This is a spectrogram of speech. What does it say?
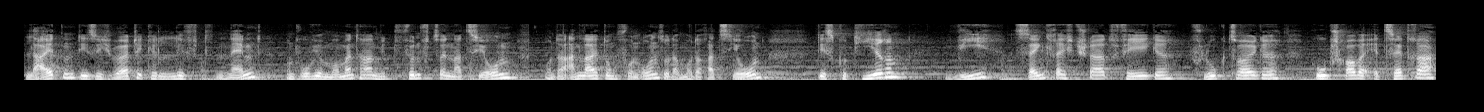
leiten, die sich Vertical Lift nennt und wo wir momentan mit 15 Nationen unter Anleitung von uns oder Moderation diskutieren, wie senkrechtstartfähige Flugzeuge, Hubschrauber etc.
